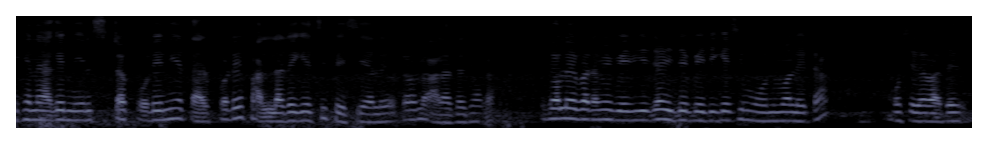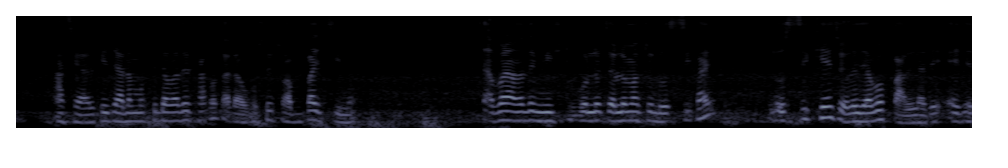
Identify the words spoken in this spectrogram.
এখানে আগে নেলসটা করে নিয়ে তারপরে পার্লারে গেছি ফেসিয়ালে ওটা হলো আলাদা জায়গা। চলো এবার আমি বেরিয়ে যাই যে বেরিয়ে গেছি মোহনমল এটা, মুর্শিদাবাদের আছে আর কি, যারা মুর্শিদাবাদে থাকো তারা অবশ্যই সবাই চিনো। তারপর আমাদের মিষ্টি বলল, চলো মা একটু লস্যি খাই। লস্যি খেয়ে চলে যাব পার্লারে। এই যে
